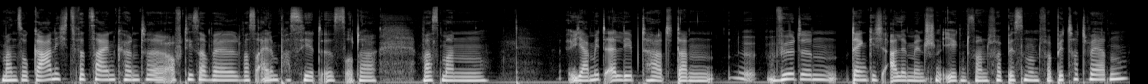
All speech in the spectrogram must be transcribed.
man so gar nichts verzeihen könnte auf dieser Welt, was einem passiert ist oder was man ja miterlebt hat, dann würden, denke ich, alle Menschen irgendwann verbissen und verbittert werden.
